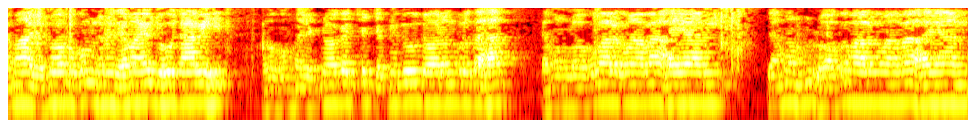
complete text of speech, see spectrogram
यमाय सोमुखं समिधमाय जुहुताभिः लोकं यज्ञो गच्छत्यग्नितो दोरं कृतः यमं लोकपालकमावाहयामि यमं लोकपालकमावाहयामि।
